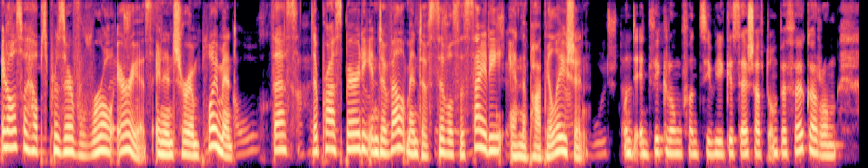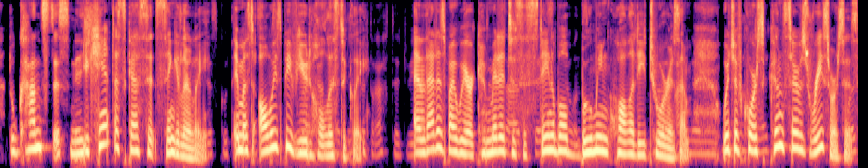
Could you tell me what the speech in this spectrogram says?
It also helps preserve rural areas and ensure employment, thus, the prosperity and development of civil society and the population. Und Entwicklung von Zivilgesellschaft und Bevölkerung. Du kannst es nicht. You can't discuss it singularly. It must always be viewed holistically. And that is why we are committed to sustainable, booming quality tourism, which of course conserves resources,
